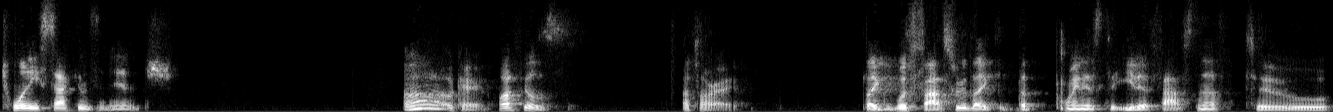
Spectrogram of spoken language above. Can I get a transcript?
20 seconds an inch. Oh, okay. Well, that feels that's all right. Like with fast food, like the point is to eat it fast enough to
